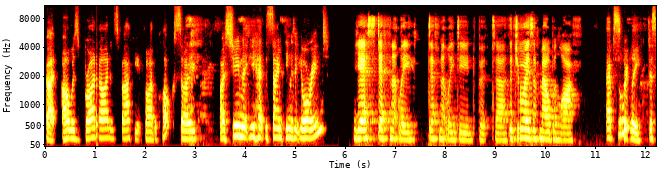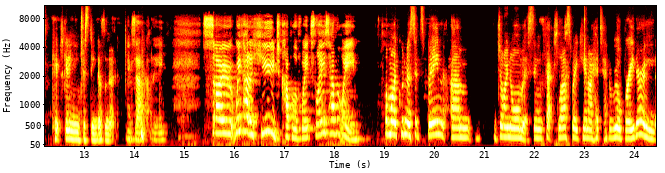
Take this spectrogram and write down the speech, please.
but I was bright eyed and sparky at five o'clock. So I assume that you had the same things at your end. Yes, definitely definitely did. But uh, the joys of Melbourne life. Absolutely. Just keeps getting interesting, doesn't it? Exactly. so we've had a huge couple of weeks, Lise, haven't we? Oh my goodness, it's been um, ginormous. In fact, last weekend I had to have a real breather and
